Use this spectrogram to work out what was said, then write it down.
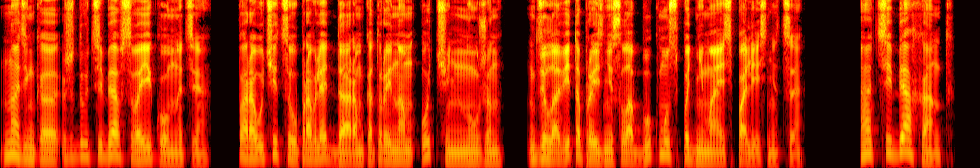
«Наденька, жду тебя в своей комнате. Пора учиться управлять даром, который нам очень нужен», деловито произнесла Букмус, поднимаясь по лестнице. «От тебя, Хант,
